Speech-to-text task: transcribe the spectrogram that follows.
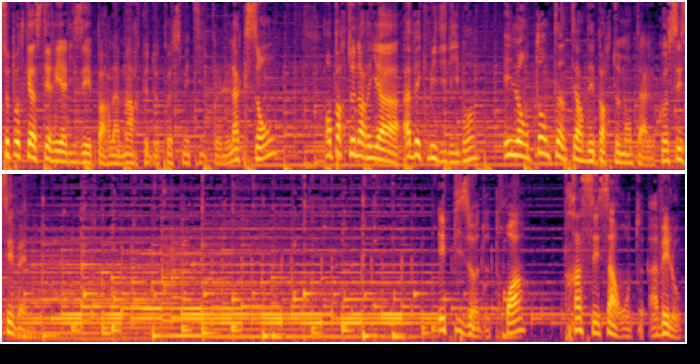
Ce podcast est réalisé par la marque de cosmétiques L'Accent, en partenariat avec Midi Libre et l'entente interdépartementale Cossé-Cévennes. Épisode 3 Tracer sa route à vélo.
